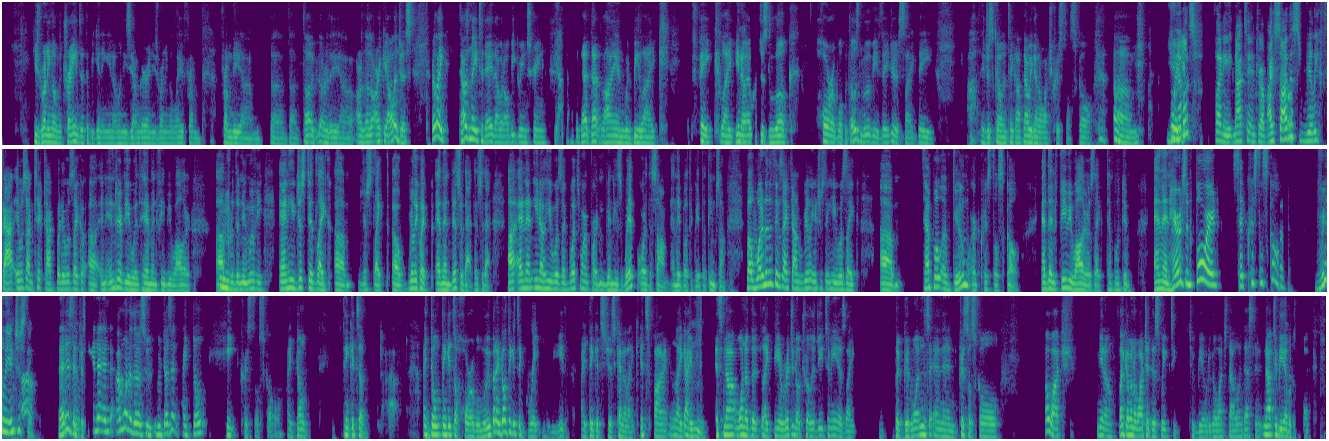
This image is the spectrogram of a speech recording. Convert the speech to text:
he's running on the trains at the beginning. You know, when he's younger and he's running away from from the um, the the thug or the uh, or the archaeologist. They're like that was made today. That would all be green screen. Yeah, that that lion would be like fake. Like you know, it would just look horrible. But those movies, they just like they oh, they just go and take off. Now we got to watch Crystal Skull. Um, you know what's funny? Not to interrupt, I saw this really fat. It was on TikTok, but it was like uh, an interview with him and Phoebe Waller. Uh, mm. for the new movie and he just did like um just like oh really quick and then this or that this or that uh and then you know he was like what's more important Indy's whip or the song and they both agreed the theme song but one of the things i found really interesting he was like um Temple of Doom or Crystal Skull? And then Phoebe Waller was like Temple of Doom. And then Harrison Ford said Crystal Skull. Really interesting. Wow. That is interesting. And, and I'm one of those who, who doesn't, I don't hate Crystal Skull. I don't think it's a, uh, I don't think it's a horrible movie, but I don't think it's a great movie either. I think it's just kind of like it's fine. Like I, mm. it's not one of the like the original trilogy to me is like the good ones, and then Crystal Skull. I'll watch you know, like I'm going to watch it this week to to be able to go watch Dial of Destiny, not to be able to,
